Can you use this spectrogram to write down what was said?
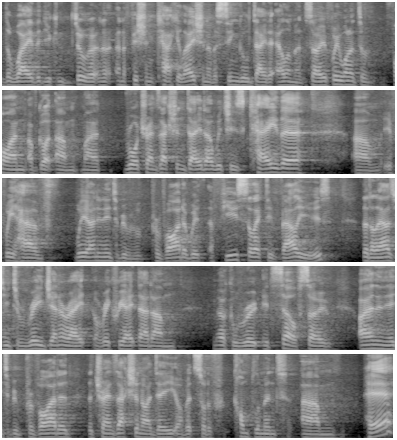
the way that you can do an, an, efficient calculation of a single data element. So if we wanted to find, I've got um, my raw transaction data, which is K there. Um, if we have, we only need to be provided with a few selective values that allows you to regenerate or recreate that um, Merkle root itself. So I only need to be provided the transaction ID of its sort of complement um, pair.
